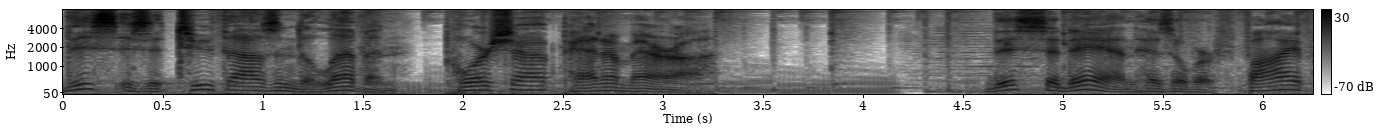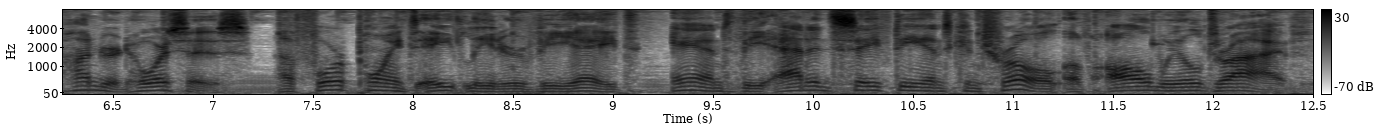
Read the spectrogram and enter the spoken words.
This is a 2011 Porsche Panamera. This sedan has over 500 horses, a 4.8-liter V8, and the added safety and control of all-wheel drive.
